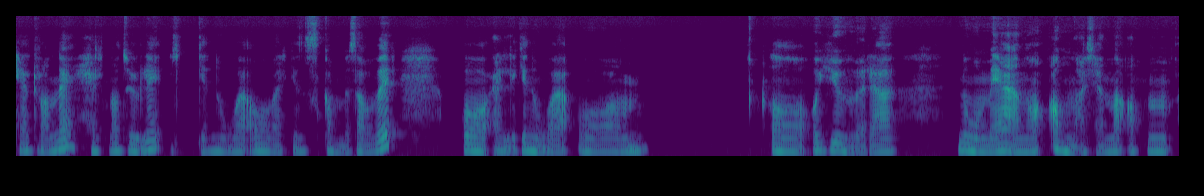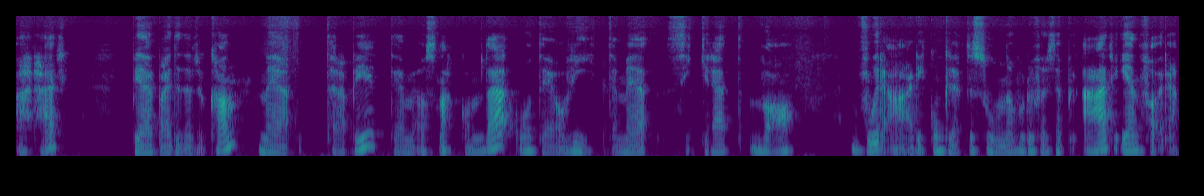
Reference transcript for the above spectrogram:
Helt vanlig, helt naturlig, ikke noe å verken skamme seg over, og heller ikke noe å, å, å gjøre noe med enn å anerkjenne at den er her. Bearbeide det du kan med terapi, det med å snakke om det, og det å vite med sikkerhet hva Hvor er de konkrete sonene hvor du f.eks. er i en fare?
